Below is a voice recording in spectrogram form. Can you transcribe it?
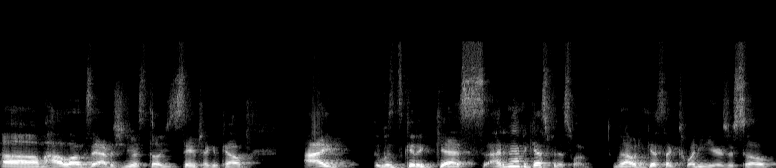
um, how long does the average US adult use the same checking account? I was gonna guess. I didn't have a guess for this one, but I would guess like 20 years or so.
